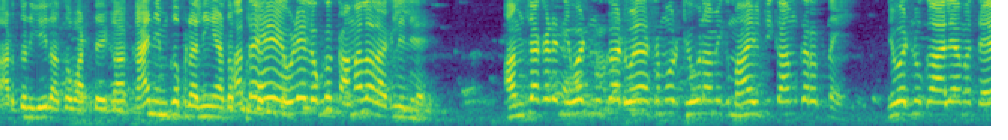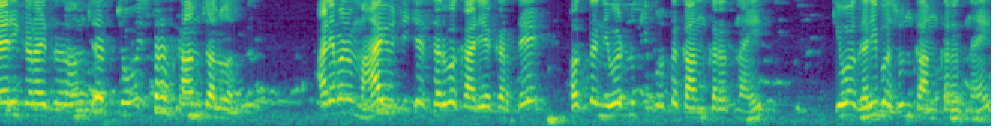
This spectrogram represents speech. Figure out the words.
अडचण येईल असं वाटतंय का? काय नेमकं प्लॅनिंग आहे आता हे एवढे लोक कामाला लागलेले आहेत. आमच्याकडे निवडणुका डोळ्यासमोर ठेवून आम्ही महायुती काम करत नाही. निवडणुका आल्या मग तयारी करायचं. आमचं चोवीस तास काम चालू असतं. आणि म्हणून महायुतीचे सर्व कार्यकर्ते फक्त निवडणुकीपुरतं काम करत नाहीत किंवा घरी बसून काम करत नाहीत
